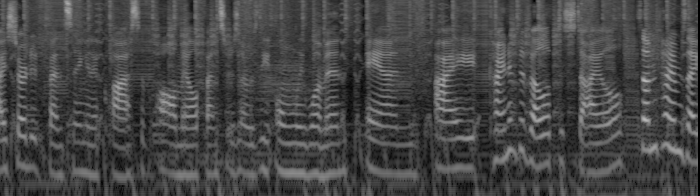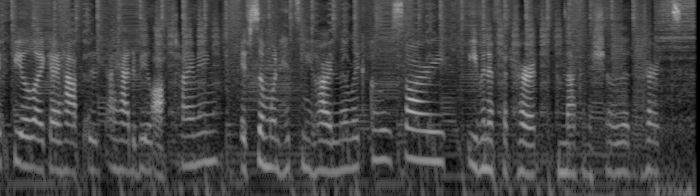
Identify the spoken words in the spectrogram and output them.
I started fencing in a class of all male fencers. I was the only woman, and I kind of developed a style. Sometimes I feel like I have to, I had to be off timing. If someone hits me hard and they're like, "Oh, sorry," even if it hurt, I'm not going to show that it hurts.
